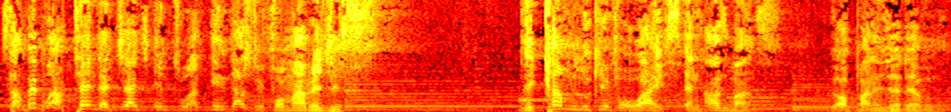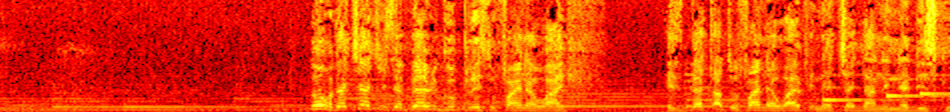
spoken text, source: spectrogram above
Some people have turned the church into an industry for marriages. They come looking for wives and husbands. God punish the devil. No, the church is a very good place to find a wife. It's better to find a wife in a church than in a disco.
